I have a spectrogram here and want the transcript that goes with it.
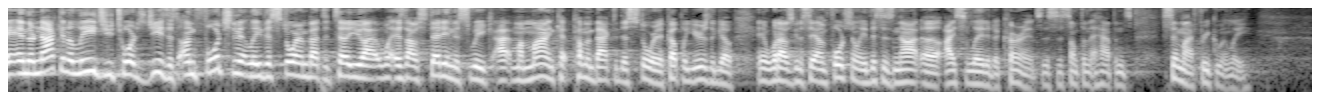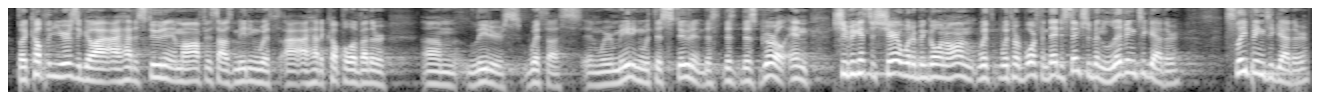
And they're not going to lead you towards Jesus. Unfortunately, this story I'm about to tell you, I, as I was studying this week, I, my mind kept coming back to this story a couple years ago. And what I was going to say, unfortunately, this is not an isolated occurrence. This is something that happens semi frequently. But a couple years ago, I, I, had a student in my office. I was meeting with, I had a couple of other um, leaders with us, and we were meeting with this student, this, this, this girl, and she begins to share what had been going on with, with her boyfriend. They'd essentially been living together, sleeping together,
